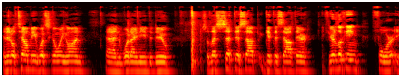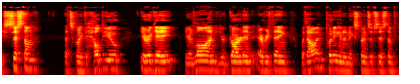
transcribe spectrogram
and it'll tell me what's going on and what I need to do. So let's set this up, get this out there. If you're looking for a system that's going to help you irrigate your lawn, your garden, everything without putting in an expensive system,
